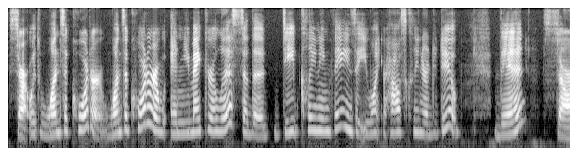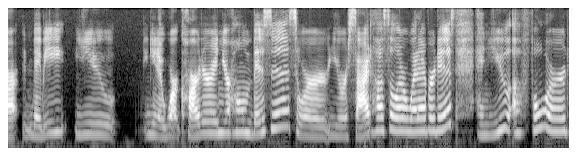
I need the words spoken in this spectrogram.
Start with once a quarter. Once a quarter, and you make your list of the deep cleaning things that you want your house cleaner to do. Then start, maybe you you know, work harder in your home business or your side hustle or whatever it is, and you afford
